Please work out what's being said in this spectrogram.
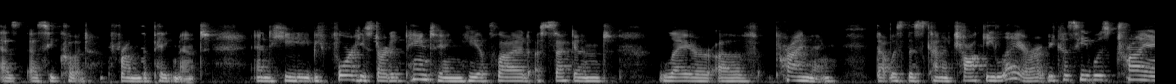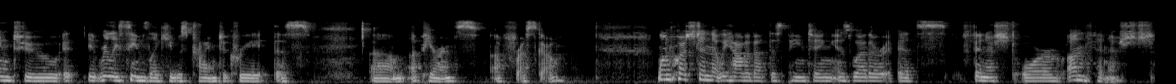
as, as he could from the pigment. And he, before he started painting, he applied a second layer of priming that was this kind of chalky layer because he was trying to, it, it really seems like he was trying to create this um, appearance of fresco. One question that we have about this painting is whether it's finished or unfinished.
